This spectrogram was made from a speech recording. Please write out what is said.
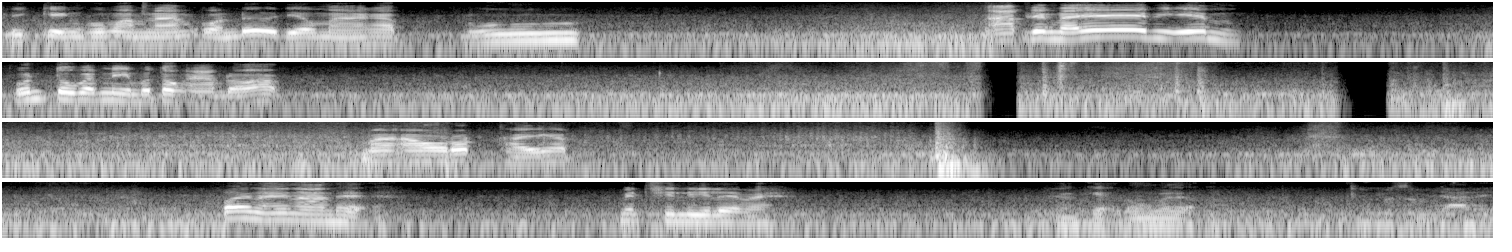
พี่เก่งผมอาบน้ำก่อนเด้อเดียวมาครับบูอาบยังไงพี่เอ็มฝนตกแบบนี้ไม่ต้องอาบหรอกมาเอารถไถครับ ไปไหนนานแท้เม็ดชิลีเลยไหมยังแกะลงไปเลยต้อง มาสูบยาเลย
